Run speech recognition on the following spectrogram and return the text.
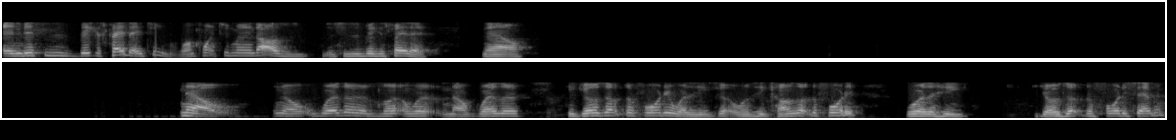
and this is his biggest payday too. One point two million dollars. This is his biggest payday. Now, now you know whether now whether he goes up to forty, whether he whether he comes up to forty, whether he goes up to forty seven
